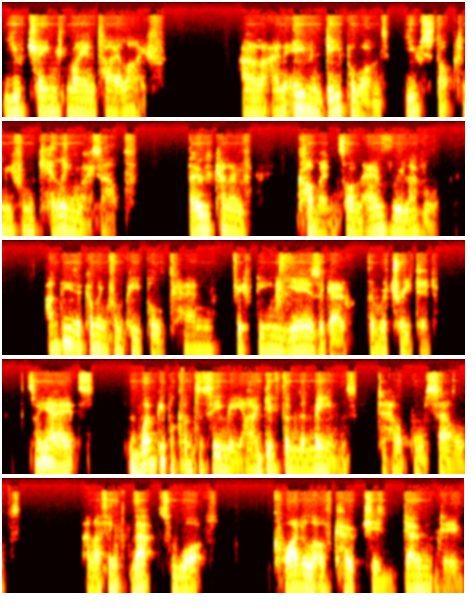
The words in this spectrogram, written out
you changed my entire life. And, and even deeper ones, you stopped me from killing myself. Those kind of comments on every level. And these are coming from people 10, 15 years ago that were treated. So, yeah, it's when people come to see me, I give them the means to help themselves. And I think that's what quite a lot of coaches don't do.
